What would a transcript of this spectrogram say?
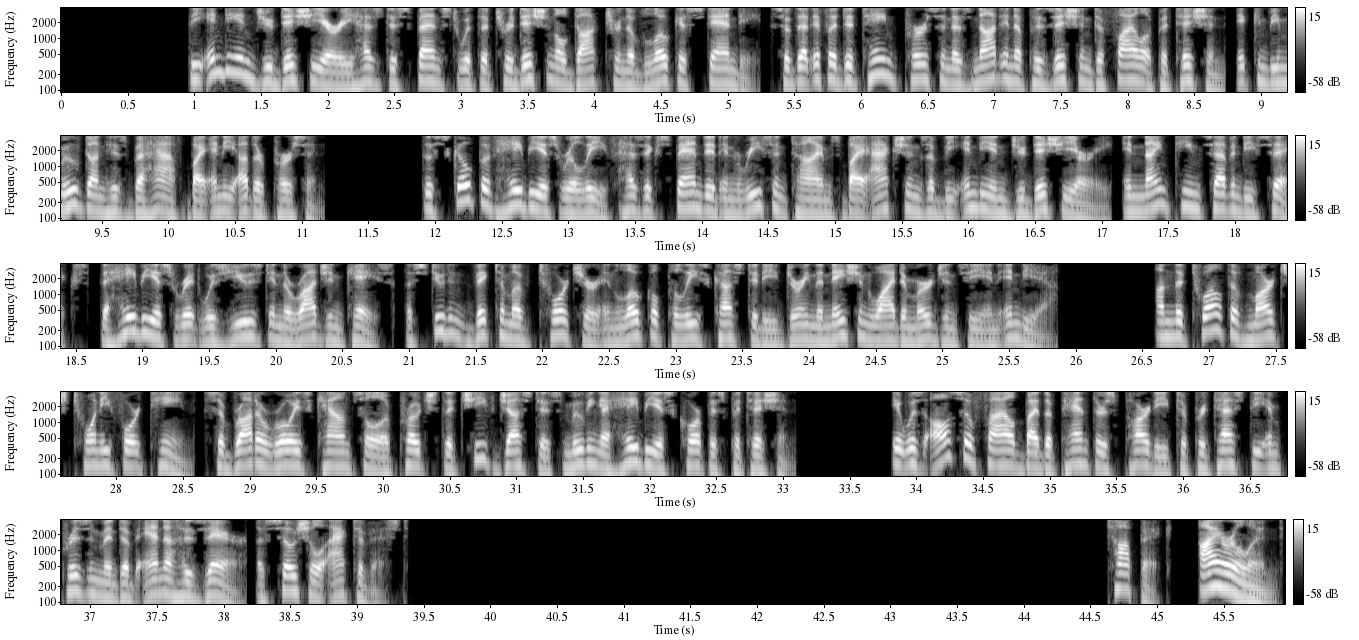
The Indian judiciary has dispensed with the traditional doctrine of locus standi, so that if a detained person is not in a position to file a petition, it can be moved on his behalf by any other person. The scope of habeas relief has expanded in recent times by actions of the Indian judiciary. In 1976, the habeas writ was used in the Rajan case, a student victim of torture in local police custody during the nationwide emergency in India. On 12 March 2014, Subrata Roy's counsel approached the Chief Justice moving a habeas corpus petition. It was also filed by the Panthers Party to protest the imprisonment of Anna Hazare, a social activist. Ireland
